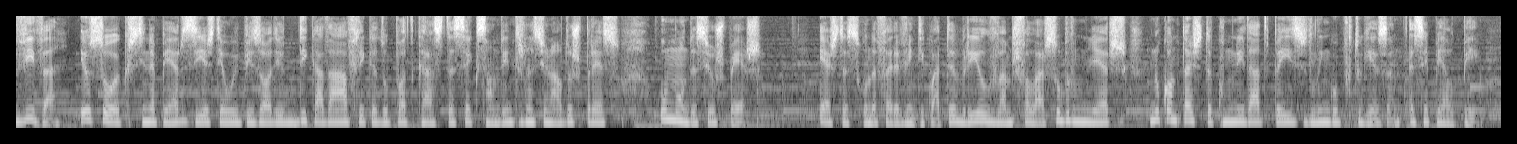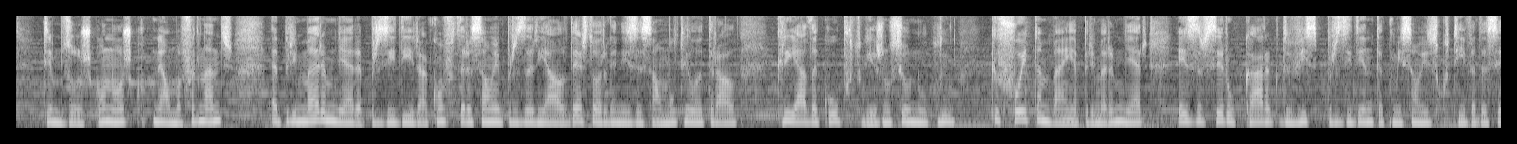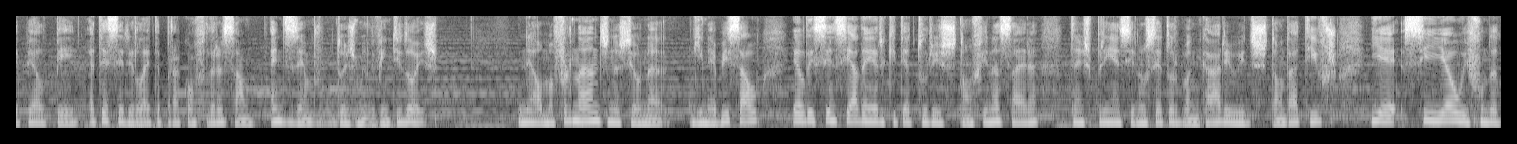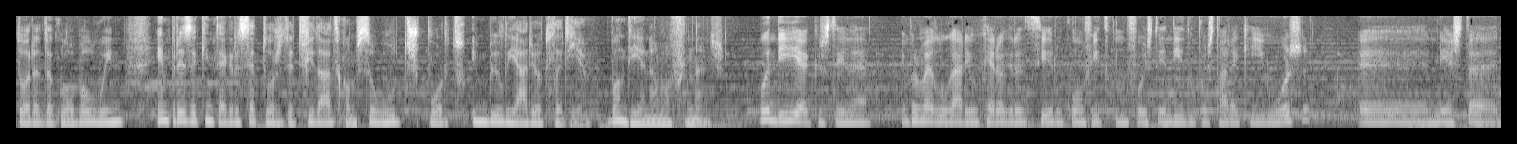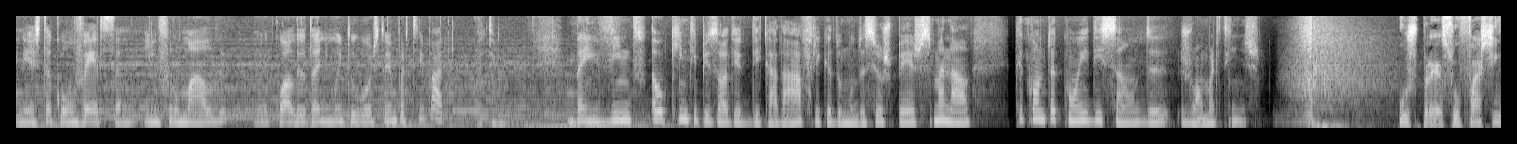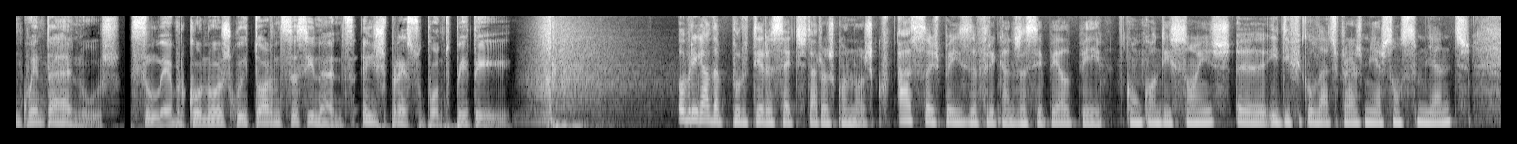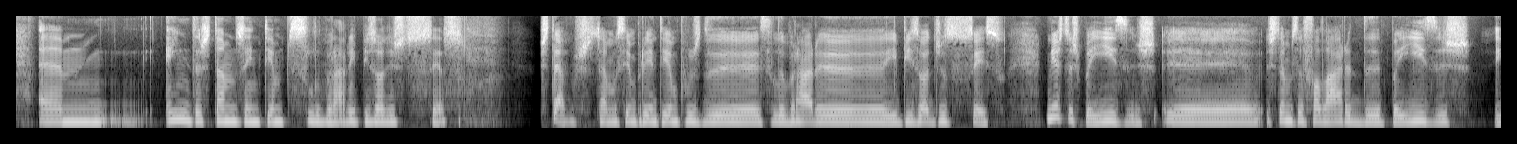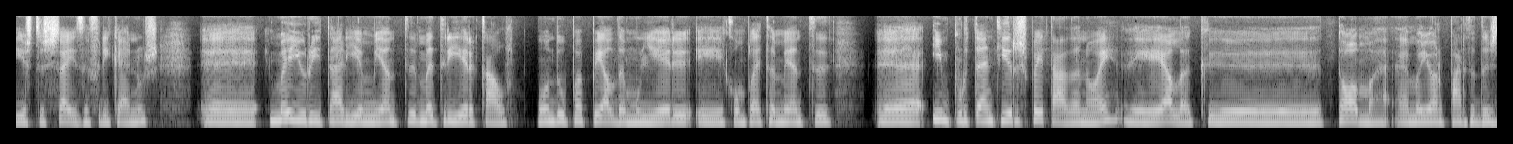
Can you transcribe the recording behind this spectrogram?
Viva! Eu sou a Cristina Pérez e este é o episódio dedicado à África do podcast da secção de Internacional do Expresso, O Mundo a Seus Pés. Esta segunda-feira, 24 de abril, vamos falar sobre mulheres no contexto da Comunidade de Países de Língua Portuguesa, a CPLP. Temos hoje connosco Nelma Fernandes, a primeira mulher a presidir a Confederação Empresarial desta organização multilateral, criada com o português no seu núcleo, que foi também a primeira mulher a exercer o cargo de vice-presidente da Comissão Executiva da CPLP até ser eleita para a Confederação, em dezembro de 2022. Nelma Fernandes nasceu na Guiné-Bissau, é licenciada em Arquitetura e Gestão Financeira, tem experiência no setor bancário e de gestão de ativos e é CEO e fundadora da Global Win, empresa que integra setores de atividade como saúde, desporto, imobiliário e hotelaria. Bom dia, Nelma Fernandes. Bom dia, Cristina. Em primeiro lugar, eu quero agradecer o convite que me foi estendido para estar aqui hoje. Uh, nesta, nesta conversa informal, uh, qual eu tenho muito gosto em participar. Ótimo. Bem-vindo ao quinto episódio dedicado à África do Mundo a Seus Pés, semanal, que conta com a edição de João Martins. O Expresso faz 50 anos. Celebre connosco e torne-se assinante em expresso.pt. Obrigada por ter aceito estar hoje connosco. Há seis países africanos na CPLP com condições uh, e dificuldades para as mulheres são semelhantes. Um, ainda estamos em tempo de celebrar episódios de sucesso? Estamos, estamos sempre em tempos de celebrar uh, episódios de sucesso. Nestes países, uh, estamos a falar de países, estes seis africanos, uh, maioritariamente matriarcal, onde o papel da mulher é completamente Uh, importante e respeitada, não é? É ela que toma a maior parte das,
